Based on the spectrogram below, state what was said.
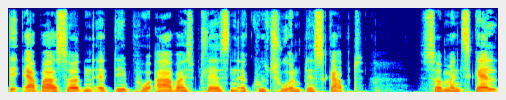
det er bare sådan, at det er på arbejdspladsen, at kulturen bliver skabt. Så man skal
